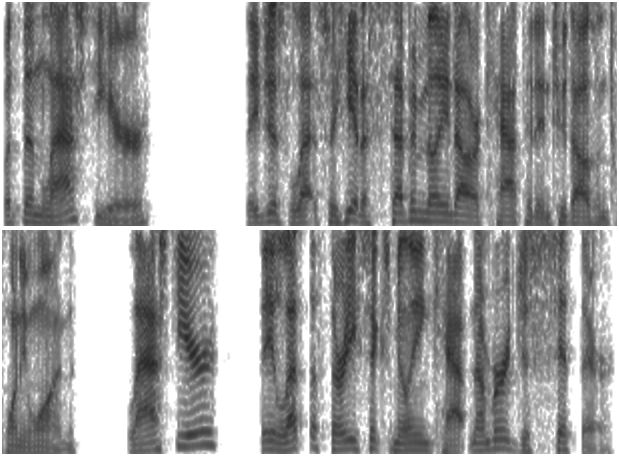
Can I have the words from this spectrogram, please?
But then last year, they just let so he had a seven million dollar cap hit in 2021. Last year, they let the 36 million cap number just sit there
